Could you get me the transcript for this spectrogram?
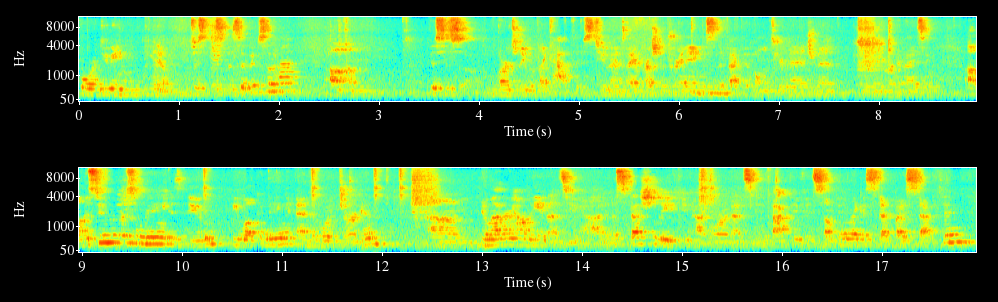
for doing, you know, just the specifics of that. Um, this is largely with like hat tips too, anti-oppression trainings, effective volunteer management, community organizing. Um, assume the person reading is new, be welcoming, and avoid jargon. Um, no matter how many events you've had, especially if you've had more events. In fact, if it's something like a step-by-step thing,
